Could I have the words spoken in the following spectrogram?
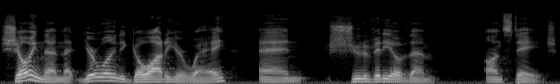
showing them that you're willing to go out of your way and shoot a video of them on stage,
